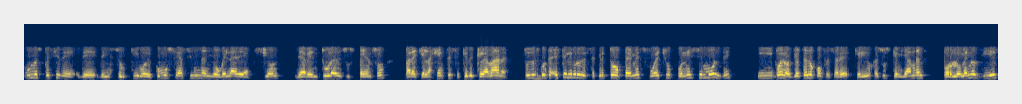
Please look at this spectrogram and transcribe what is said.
una especie de, instructivo de cómo se hace una novela de acción, de aventura, de suspenso, para que la gente se quede clavada. Entonces, este libro de Secreto Pemex fue hecho con ese molde, y bueno, yo te lo confesaré, querido Jesús, que me llaman por lo menos 10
